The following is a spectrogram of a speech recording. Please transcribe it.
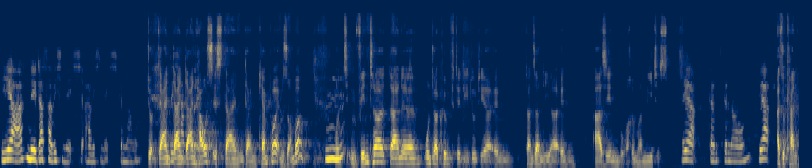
Ja, nee, das habe ich nicht. Habe ich nicht, genau. Du, dein also dein, dein Haus ist dein, dein Camper im Sommer mhm. und im Winter deine Unterkünfte, die du dir in Tansania, in Asien, wo auch immer mietest. Ja, ganz genau. Ja. Also kein,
